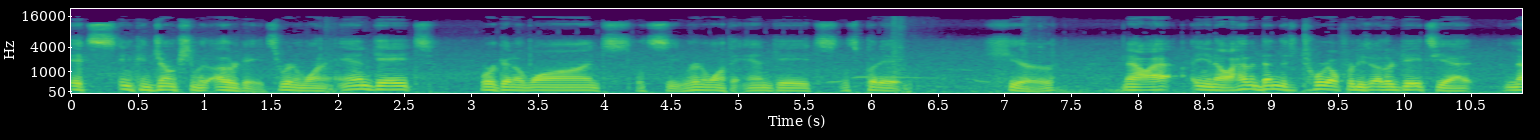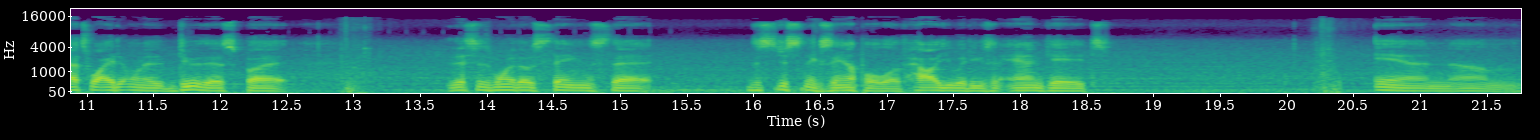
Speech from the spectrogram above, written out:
it's in conjunction with other gates. We're going to want an AND gate. We're going to want, let's see, we're going to want the AND gate. Let's put it here. Now, I, you know, I haven't done the tutorial for these other gates yet, and that's why I didn't want to do this, but this is one of those things that this is just an example of how you would use an AND gate in um,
